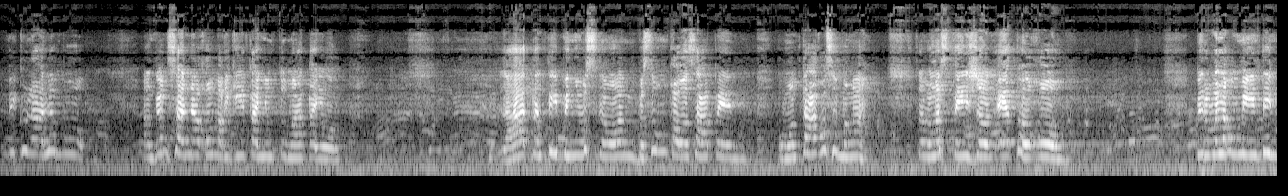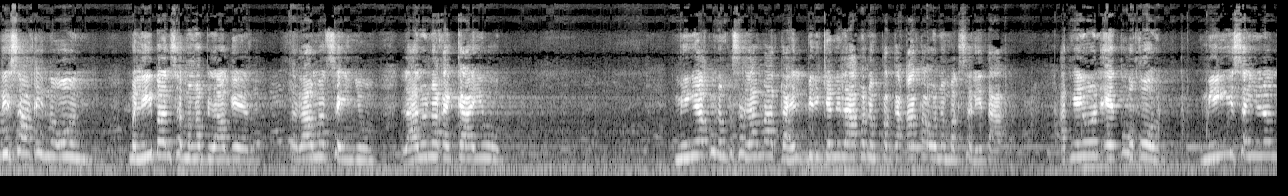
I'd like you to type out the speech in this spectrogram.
Hindi ko na alam mo. Hanggang saan ako makikita yung tumatayo. Lahat ng TV news noon, gusto kong kausapin. Pumunta ako sa mga sa mga station, eto ko. Pero walang umiintindi sa akin noon. Maliban sa mga vlogger. Salamat sa inyo. Lalo na kay Kayo. Humingi ako ng pasalamat dahil binigyan nila ako ng pagkakataon na magsalita. At ngayon, eto ko. Humingi sa inyo ng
